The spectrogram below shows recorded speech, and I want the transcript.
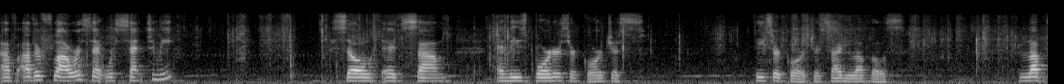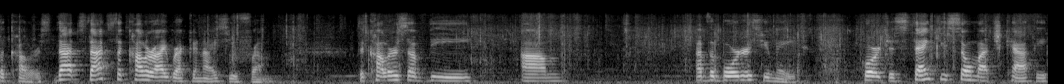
of other flowers that were sent to me. So it's, um, and these borders are gorgeous. These are gorgeous. I love those. Love the colors. That's, that's the color I recognize you from. The colors of the, um, of the borders you made. Gorgeous. Thank you so much, Kathy.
